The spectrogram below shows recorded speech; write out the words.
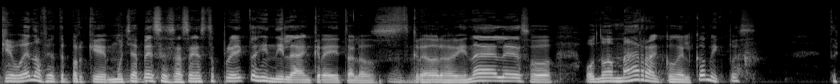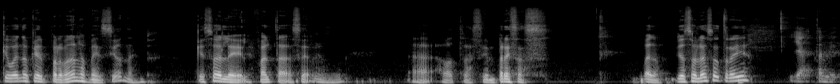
Qué bueno, fíjate, porque muchas veces hacen estos proyectos y ni le dan crédito a los creadores originales o, o no amarran con el cómic, pues. Entonces, qué bueno que por lo menos los mencionan. pues. Que eso le, le falta hacer a, a otras empresas. Bueno, yo solo eso traía. ya también.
